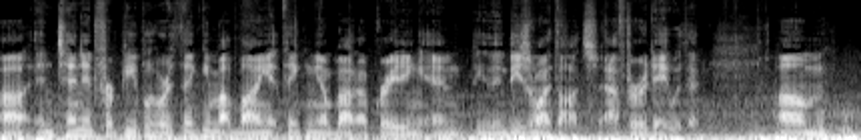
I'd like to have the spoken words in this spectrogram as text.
uh, intended for people who are thinking about buying it, thinking about upgrading, and these are my thoughts after a day with it. Um,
